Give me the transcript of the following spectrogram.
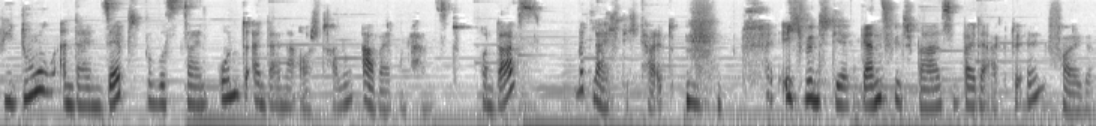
wie du an deinem Selbstbewusstsein und an deiner Ausstrahlung arbeiten kannst. Und das mit Leichtigkeit. Ich wünsche dir ganz viel Spaß bei der aktuellen Folge.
